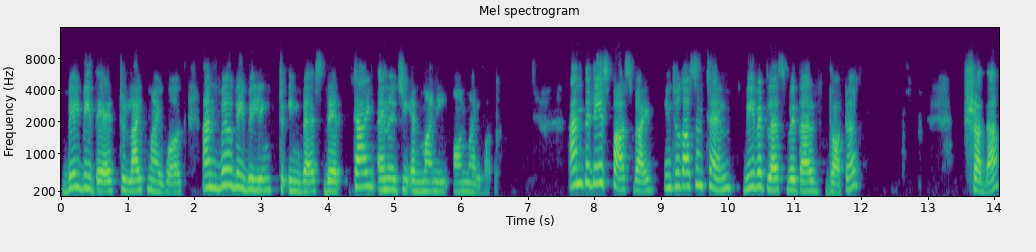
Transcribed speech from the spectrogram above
will be there to like my work and will be willing to invest their time, energy, and money on my work. And the days passed by. In 2010, we were blessed with our daughter, Shraddha.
